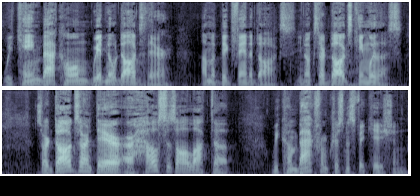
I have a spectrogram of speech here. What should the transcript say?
We came back home. We had no dogs there. I'm a big fan of dogs, you know, because our dogs came with us. So our dogs aren't there. Our house is all locked up. We come back from Christmas vacation,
